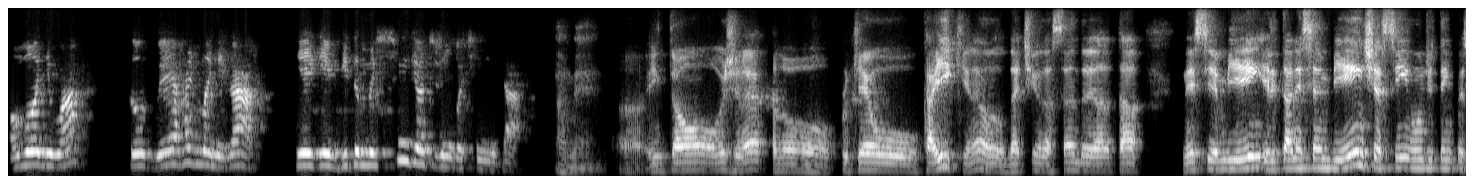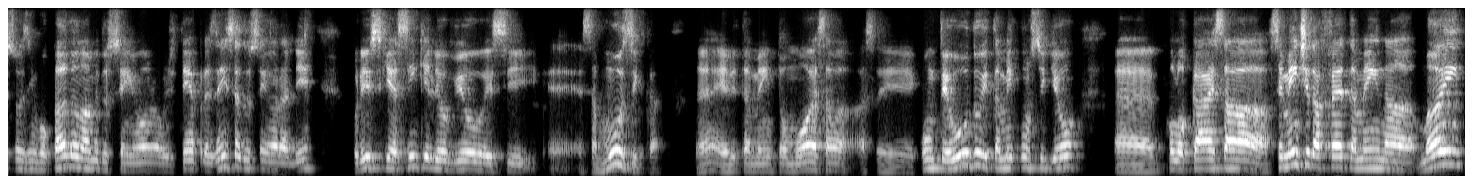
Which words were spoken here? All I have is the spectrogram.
어머니와 그 외할머니가 얘에게 믿음을 심겨주는 것입니다. 아멘. Ah, então, hoje, né, pelo, porque o Kaique, né, o netinho da Sandra, está nesse ambiente, ele está nesse ambiente assim, onde tem pessoas invocando o nome do Senhor, onde tem a presença do Senhor ali. Por isso que assim que ele ouviu esse, eh, essa música, né, ele também tomou essa, esse conteúdo e também conseguiu eh, colocar essa semente da fé também na mãe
